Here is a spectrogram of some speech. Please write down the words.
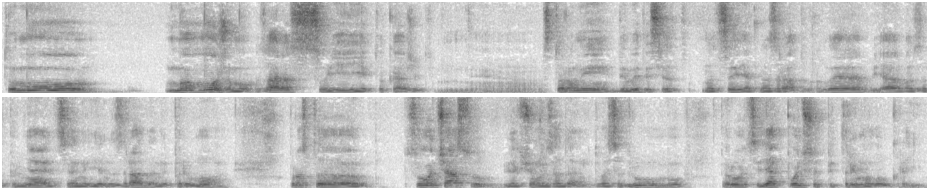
Тому ми можемо зараз з своєї, як то кажуть, е, сторони дивитися на це як на зраду. Але я вас запевняю, це не є не зрада, не перемога. Просто свого часу, якщо ми згадаємо, в 22-му році, як Польща підтримала Україну.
